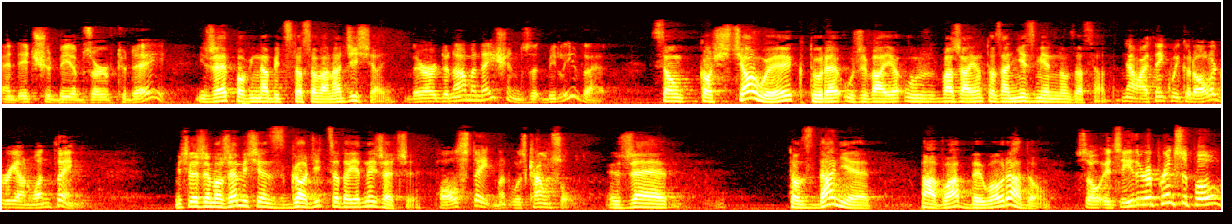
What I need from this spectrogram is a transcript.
and it should be observed today. i że powinna być stosowana dzisiaj. There are denominations that believe that. Są kościoły, które używają, uważają to za niezmienną zasadę. Now, I think we could all agree on one thing. Myślę, że możemy się zgodzić co do jednej rzeczy, Paul's statement was counsel. że to zdanie Pawła było radą. So it's either a principle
